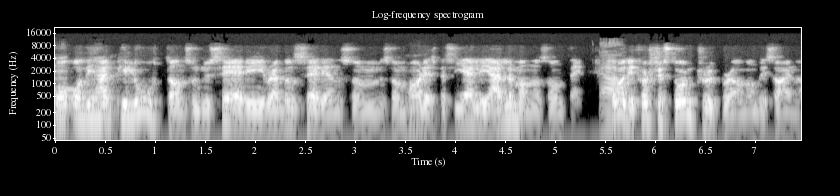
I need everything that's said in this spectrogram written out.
og, og de her pilotene som du ser i Rebel-serien som, som har de spesielle hjelmene og sånne ting. Ja. Det var de første stormtrooperne han designa.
